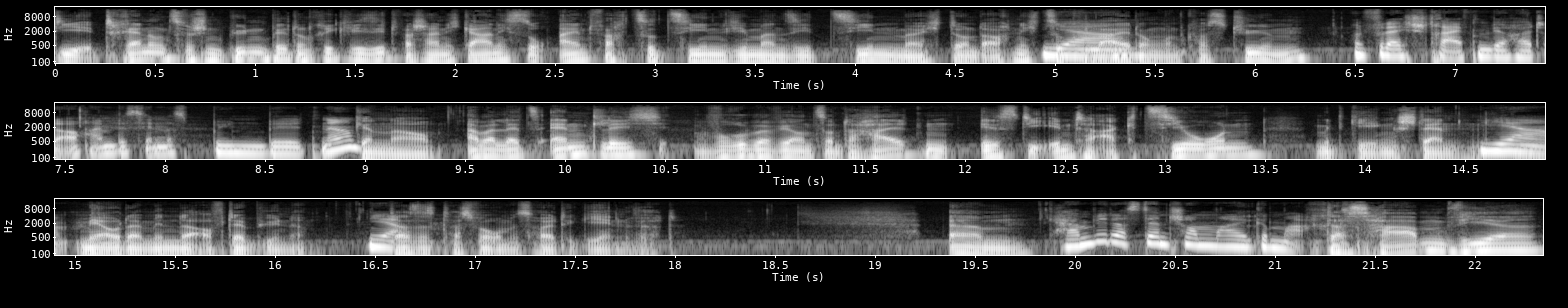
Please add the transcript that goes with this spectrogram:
die Trennung zwischen Bühnenbild und Requisit wahrscheinlich gar nicht so einfach zu ziehen, wie man sie ziehen möchte und auch nicht zu Ja. Kleidung und Kostüm. Und vielleicht streifen wir heute auch ein bisschen das Bühnenbild, ne? Genau. Aber letztendlich, worüber wir uns unterhalten, ist die Interaktion mit Gegenständen. Ja. Mehr oder minder auf der Bühne. Ja. Das ist das, worum es heute gehen wird. Ähm, Haben wir das denn schon mal gemacht? das haben wir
